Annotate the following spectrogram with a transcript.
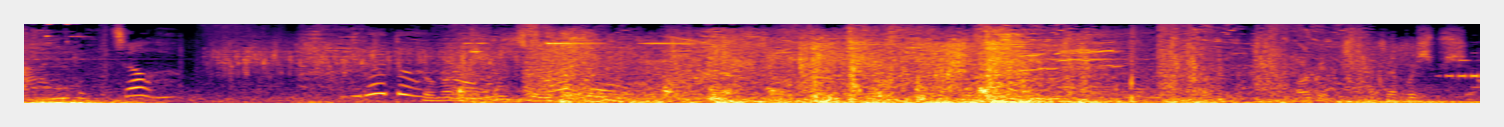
아니겠죠? 그래도 나를 수 좋아해요. 어디 찾아보십시오.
